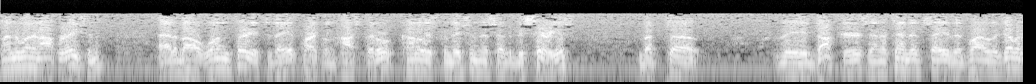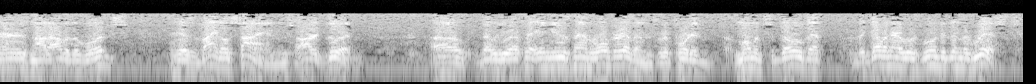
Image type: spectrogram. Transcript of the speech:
underwent an operation at about 1.30 today at Parkland Hospital. Connally's condition is said to be serious, but uh, the doctors and attendants say that while the governor is not out of the woods, his vital signs are good. Uh, WFAA newsman Walter Evans reported moments ago that the governor was wounded in the wrist.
